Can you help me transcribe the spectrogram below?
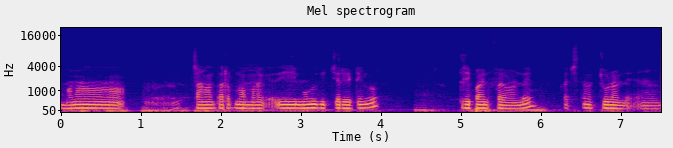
మన ఛానల్ తరపున మనకి ఈ మూవీకి ఇచ్చే రేటింగు త్రీ పాయింట్ ఫైవ్ అండి. ఖచ్చితంగా చూడండి. Um,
